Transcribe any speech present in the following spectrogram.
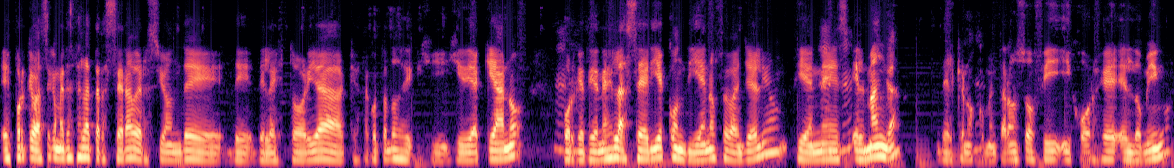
es porque básicamente esta es la tercera versión de, de, la historia que está contando Hideaki Anno, porque tienes la serie con The End of Evangelion, tienes el manga, del que nos comentaron Sophie y Jorge el domingo,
